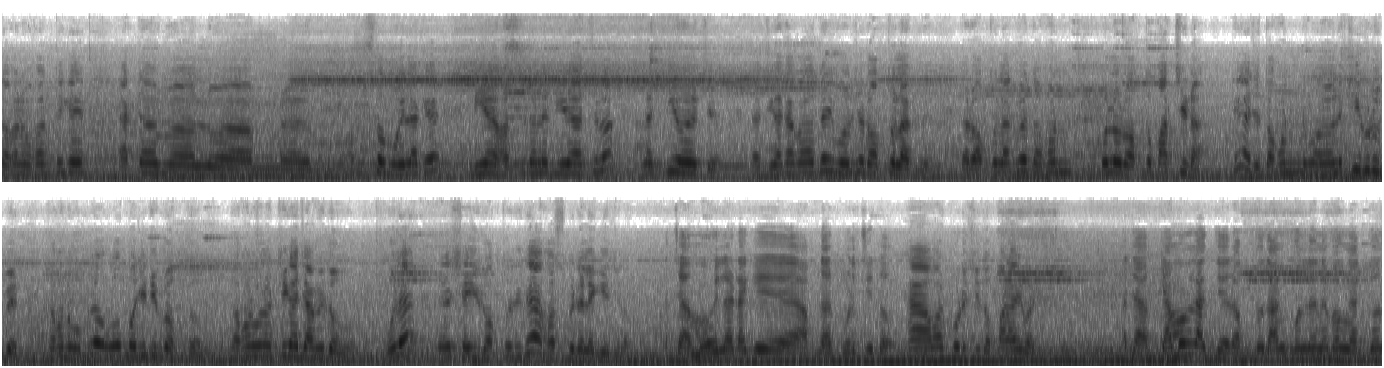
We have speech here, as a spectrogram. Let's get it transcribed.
তখন ওখান থেকে একটা অসুস্থ মহিলাকে নিয়ে হসপিটালে নিয়ে যাচ্ছিল। কী হয়েছে? তা জিজ্ঞাসা করাতেই বলছে রক্ত লাগবে। তা রক্ত লাগবে তখন বলল রক্ত পাচ্ছি না। ঠিক আছে? তখন বলে কী গ্রুপের? তখন ওগুলো ও পজিটিভ রক্ত। তখন বলল ঠিক আছে আমি দেবো। বলে সেই রক্ত দিতে হসপিটালে গিয়েছিলাম। আচ্ছা মহিলাটা কি আপনার পরিচিত? হ্যাঁ আমার পরিচিত পাড়াই বাড়ি। আচ্ছা কেমন লাগছে? রক্তদান করলেন এবং একজন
